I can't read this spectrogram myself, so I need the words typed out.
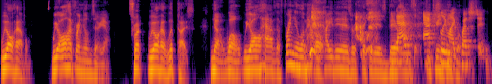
we all have them. We all have frenulums there. Yeah. Front. We all have lip ties. No, well, we all have the frenulum. How tight it is or thick it is varies. That's actually my question.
